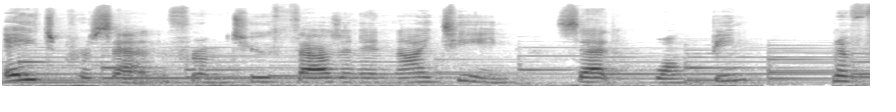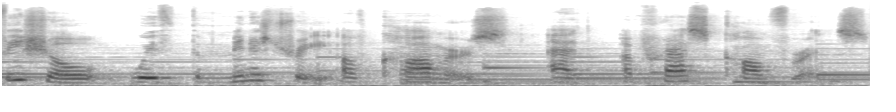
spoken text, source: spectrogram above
8% from 2019, said Wang Bing. an official with the Ministry of Commerce at a press conference.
